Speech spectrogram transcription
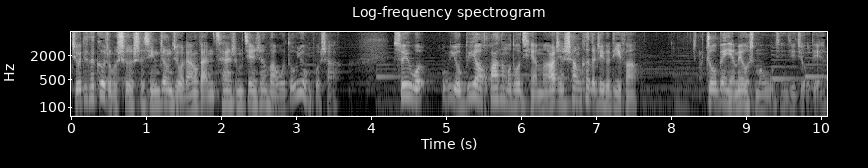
酒店的各种设施，行政酒廊、晚餐、什么健身房，我都用不上。所以我有必要花那么多钱吗？而且上课的这个地方，周边也没有什么五星级酒店，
